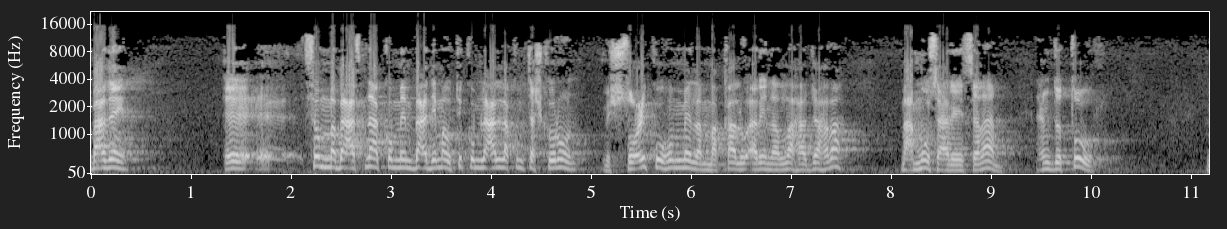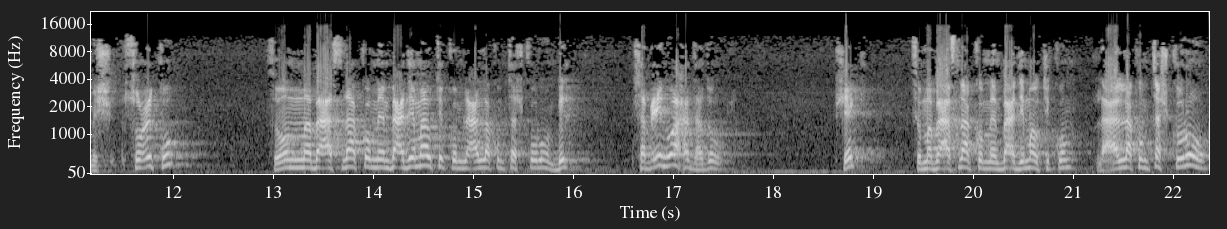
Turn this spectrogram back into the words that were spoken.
بعدين؟ إيه، إيه، ثم بعثناكم من بعد موتكم لعلكم تشكرون. مش صعقوا هم لما قالوا أرنا الله جهرة؟ مع موسى عليه السلام. عند الطور. مش صعقوا؟ ثم بعثناكم من بعد موتكم لعلكم تشكرون. بال سبعين واحد هدول. هيك ثم بعثناكم من بعد موتكم لعلكم تشكرون.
